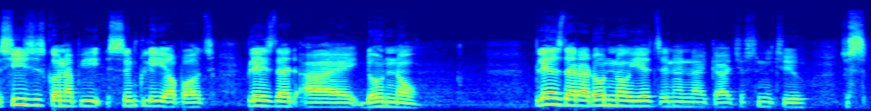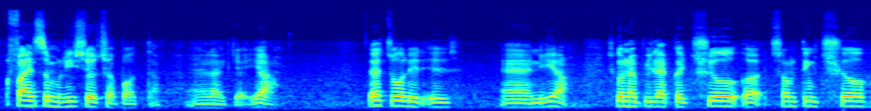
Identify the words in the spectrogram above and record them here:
The series is gonna be simply about players that i don't know. Players that i don't know yet and then like i just need to just find some research about them. And like yeah that's all it is. And yeah. It's gonna be like a chill uh, something chill.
